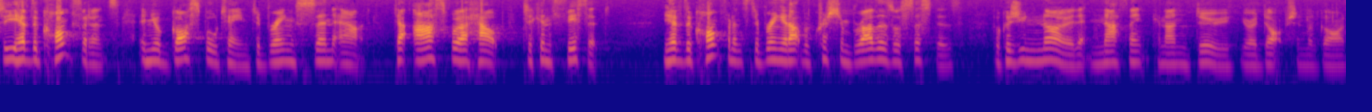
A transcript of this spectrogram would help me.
So you have the confidence in your gospel team to bring sin out, to ask for help, to confess it. You have the confidence to bring it up with Christian brothers or sisters because you know that nothing can undo your adoption with God.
